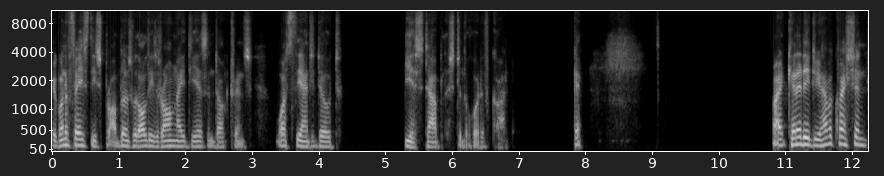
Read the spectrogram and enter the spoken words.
You're going to face these problems with all these wrong ideas and doctrines. What's the antidote? Be established in the word of God. Okay. All right, Kennedy, do you have a question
